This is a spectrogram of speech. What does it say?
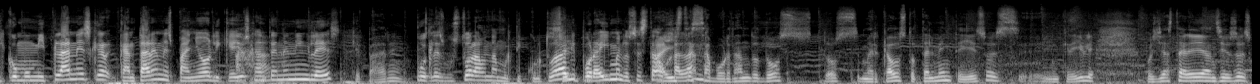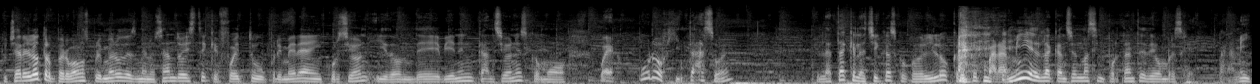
y como mi plan es que- cantar en español y que ellos Ajá. canten en inglés, Qué padre. pues les gustó la onda multicultural Sí, y por ahí me los he estado Ahí jalando. estás abordando dos, dos mercados totalmente y eso es eh, increíble. Pues ya estaré ansioso de escuchar el otro, pero vamos primero desmenuzando este que fue tu primera incursión y donde vienen canciones como, bueno, puro hitazo, ¿eh? El ataque a las chicas cocodrilo, creo que para mí es la canción más importante de Hombres G. Para mí.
